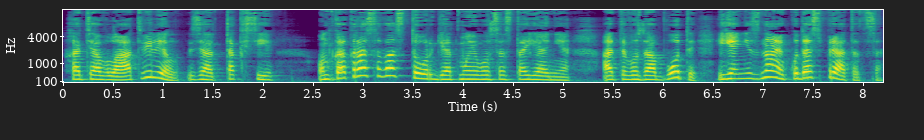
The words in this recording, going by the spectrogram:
хотя Влад велел взять такси. Он как раз в восторге от моего состояния, от его заботы, и я не знаю, куда спрятаться.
